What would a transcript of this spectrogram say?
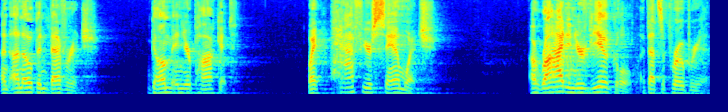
an unopened beverage, gum in your pocket, right? half your sandwich, a ride in your vehicle, if that's appropriate,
